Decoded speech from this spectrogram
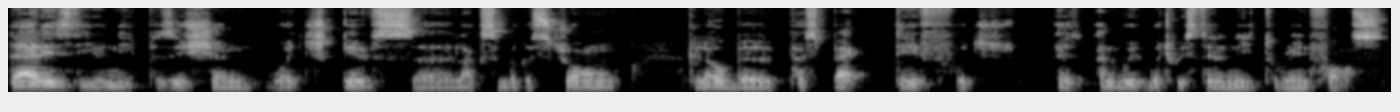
that is the unique position which gives uh, Luxembourg a strong global perspective, which is, and we, which we still need to reinforce.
